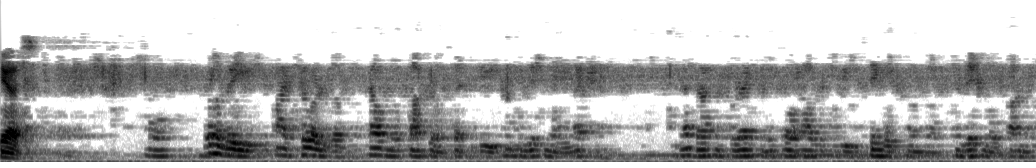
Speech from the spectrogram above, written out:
Yes. Uh, one of the five pillars of Calvinist doctrine is said to be unconditional election. Is that doctrine correct? And if so, how is it to be distinguished from the conditional requirement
